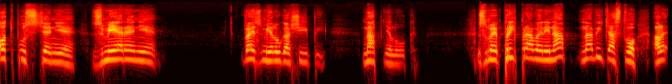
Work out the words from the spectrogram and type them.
odpustenie, zmierenie. Vezmi luk a šípy, napni luk. Sme pripravení na, na víťazstvo, ale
